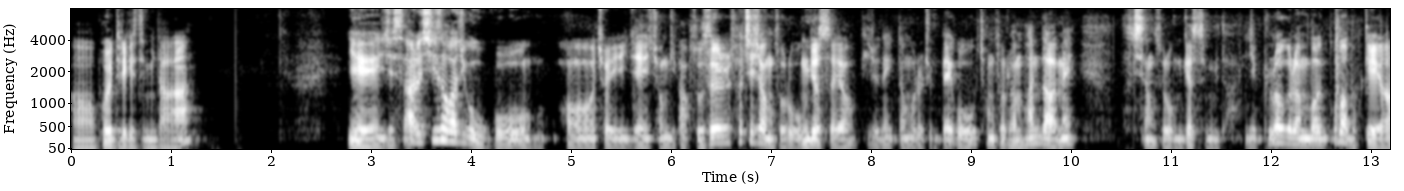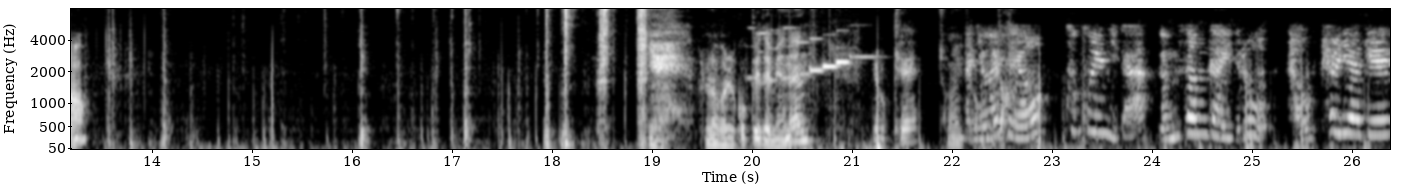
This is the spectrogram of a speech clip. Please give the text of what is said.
어, 보여드리겠습니다. 예, 이제 쌀을 씻어가지고 오고 어, 저희 이제 전기 밥솥을 설치 장소로 옮겼어요. 기존에 있던 거를 좀 빼고 청소를 한번 한 다음에 설치 장소로 옮겼습니다. 이제 플러그를 한번 꼽아 볼게요. 예, 플러그를 꼽게 되면은 이렇게 전원이 들어옵니다. 안녕하세요. 쿠쿠입니다. 음성 가이드로 더욱 편리하게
